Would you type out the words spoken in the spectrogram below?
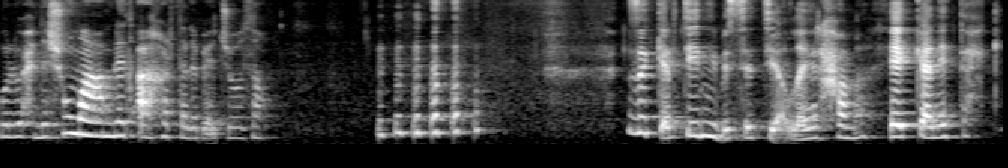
والوحدة شو ما عملت آخر طلبت جوزها. ذكرتيني بستي الله يرحمها هيك كانت تحكي.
